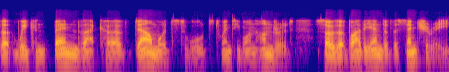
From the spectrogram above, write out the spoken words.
that we can bend that curve downwards towards 2100 so that by the end of the century,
